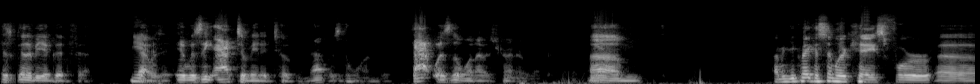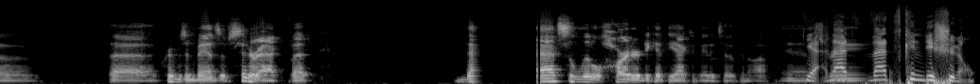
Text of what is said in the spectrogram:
is going to be a good fit. Yeah. That was it. It was the activated token. That was the one. That, that was the one I was trying to remember. Um, I mean, you can make a similar case for uh, uh, Crimson Bands of Cyttorak, but that that's a little harder to get the activated token off. Yeah, that's that's conditional.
